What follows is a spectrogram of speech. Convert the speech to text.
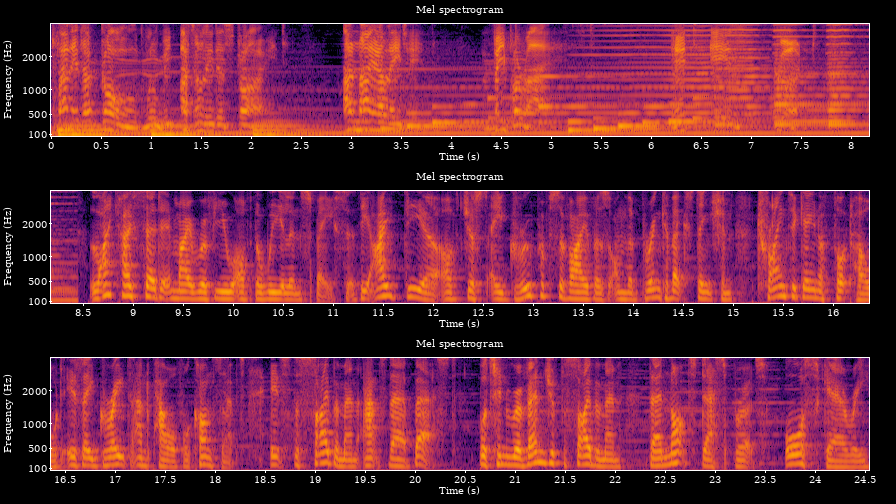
planet of gold will be utterly destroyed. annihilated, vaporized. It is. Like I said in my review of The Wheel in Space, the idea of just a group of survivors on the brink of extinction trying to gain a foothold is a great and powerful concept. It's the Cybermen at their best. But in Revenge of the Cybermen, they're not desperate or scary,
